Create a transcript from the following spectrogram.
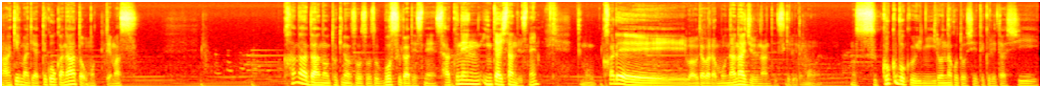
まあ、飽きるまでやっていこうかなと思ってます。カナダの時のそうそうそうボスがですね昨年引退したんですねでも彼はだからもう70なんですけれどもすっごく僕にいろんなことを教えてくれたし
